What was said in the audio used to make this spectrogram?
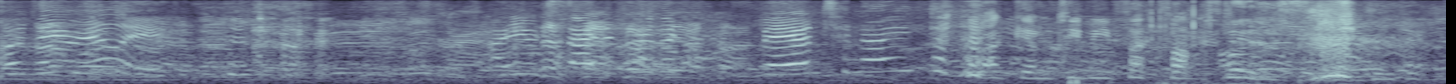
Oh, do you really? Are you excited for the band tonight? Fuck MTV, fuck Fox News.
